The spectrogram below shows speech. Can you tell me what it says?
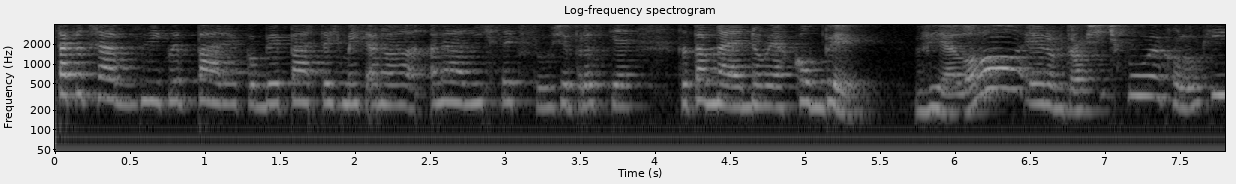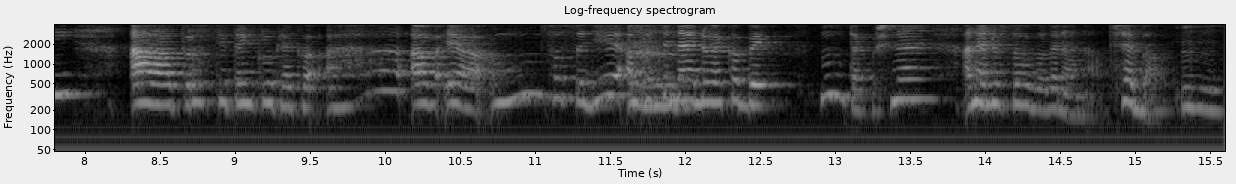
takhle třeba vznikly pár, jakoby, pár těch mých análních sexů, že prostě to tam najednou jakoby vělo, jenom trošičku, jako louký, a prostě ten kluk jako, aha, a já, mm, co se děje, a prostě mm-hmm. najednou jakoby, hm, tak už ne, a najednou z toho byl ten anál. Třeba. Mm-hmm.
